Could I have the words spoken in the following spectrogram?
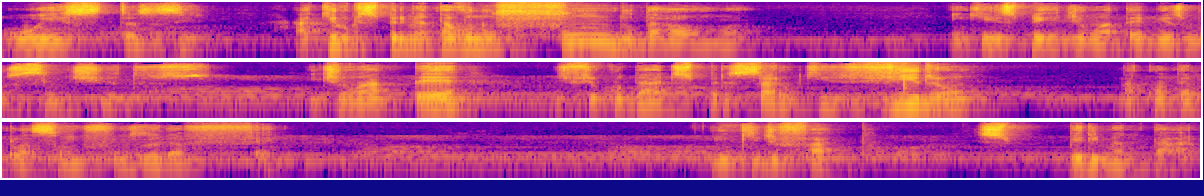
o êxtase, aquilo que experimentavam no fundo da alma, em que eles perdiam até mesmo os sentidos e tinham até dificuldade de expressar o que viram na contemplação infusa da fé e o que de fato experimentaram.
